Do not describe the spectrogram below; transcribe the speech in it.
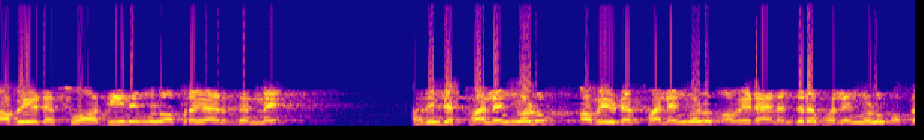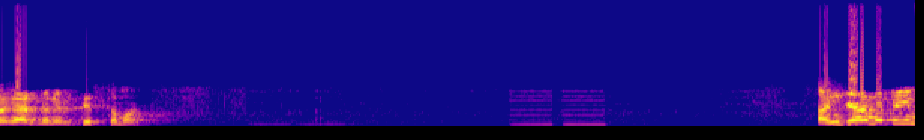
അവയുടെ സ്വാധീനങ്ങളും അപ്രകാരം തന്നെ അതിന്റെ ഫലങ്ങളും അവയുടെ ഫലങ്ങളും അവയുടെ അനന്തര ഫലങ്ങളും അപ്രകാരം തന്നെ വ്യത്യസ്തമാണ്. അഞ്ചാമത്തെയും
